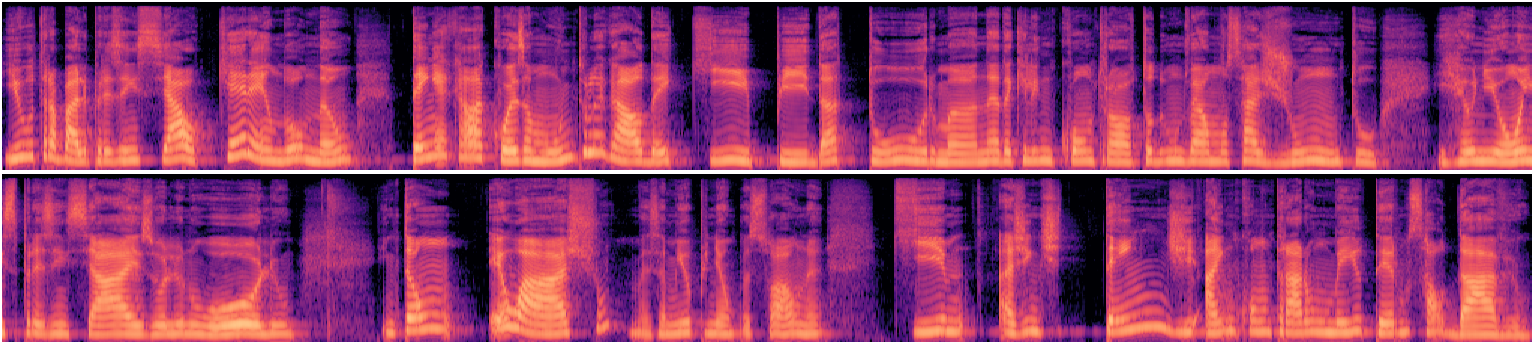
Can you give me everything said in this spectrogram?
E o trabalho presencial, querendo ou não, tem aquela coisa muito legal da equipe, da turma, né? Daquele encontro, ó, todo mundo vai almoçar junto, e reuniões presenciais, olho no olho. Então, eu acho, mas a minha opinião pessoal, né, que a gente tende a encontrar um meio termo saudável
